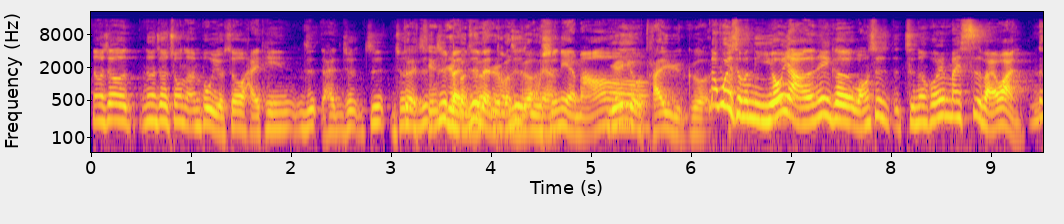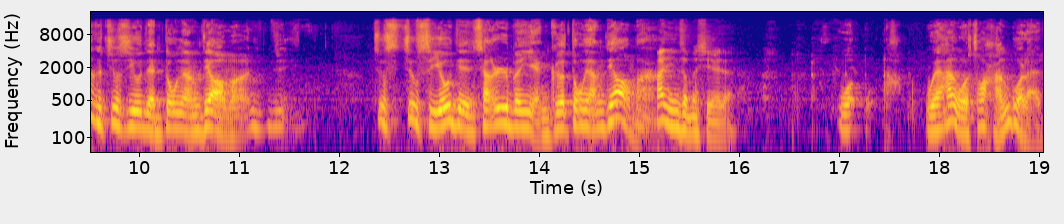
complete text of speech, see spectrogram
那个时候那个时候中南部有时候还听日还就日就日日本日本统治五十年嘛，哦，也有台语歌。那为什么你优雅的那个王室只能回卖四百万？那个就是有点东洋调嘛，就是就是有点像日本演歌东洋调嘛。那你怎么写的？我伟汉，我从韩国来的。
